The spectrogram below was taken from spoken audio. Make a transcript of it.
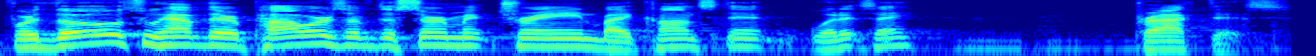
for those who have their powers of discernment trained by constant what did it say? Practice.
